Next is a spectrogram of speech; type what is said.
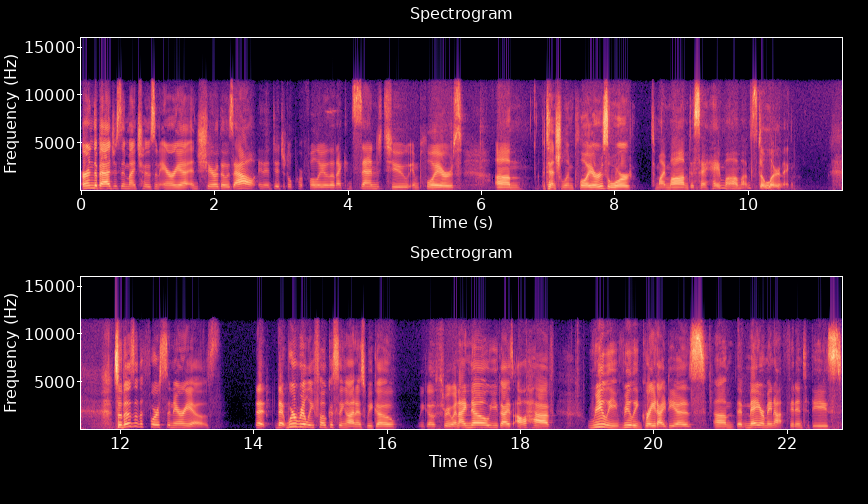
earn the badges in my chosen area, and share those out in a digital portfolio that I can send to employers um, potential employers or to my mom to say, hey, mom, I'm still learning. So those are the four scenarios that, that we're really focusing on as we go, we go through. And I know you guys all have really, really great ideas um, that may or may not fit into these,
